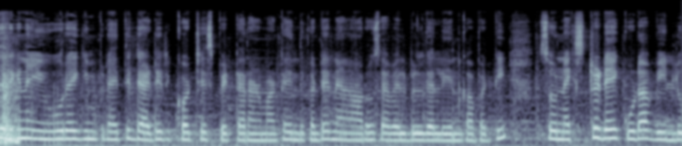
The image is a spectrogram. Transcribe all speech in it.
జరిగిన ఈ ఊరేగింపుని అయితే డాడీ రికార్డ్ చేసి పెట్టారనమాట ఎందుకంటే నేను ఆ రోజు అవైలబుల్గా లేను కాబట్టి. సో నెక్స్ట్ డే కూడా వీళ్ళు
